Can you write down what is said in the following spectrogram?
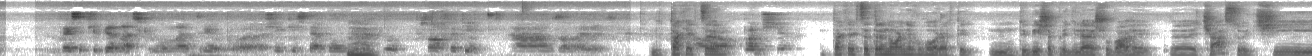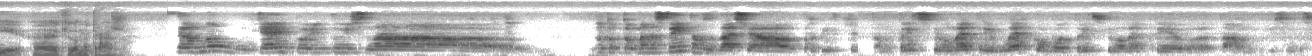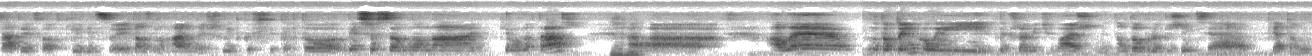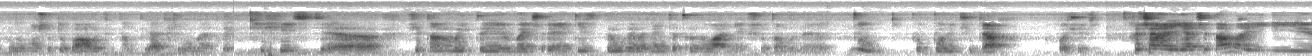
10 чи 15 кілометрів, е, ще якісь темпові. Мгм. Ну, знову ж таки, залежить. Так як це, Потім так як це тренування в горах, ти, ну, ти більше приділяєш уваги е, часу чи е, кілометражу? все одно я орієнтуюсь на. Ну, тобто, в мене стоїть там задача пробігти там 30 кілометрів легко, бо 30 кілометрів е, там 80% від своєї там змагальної швидкості. Тобто більше все одно на кілометраж. А, Але ну тобто інколи, якщо відчуваєш, що там добре біжиться, я там інколи можу додати там 5 кілометрів чи 6, е, чи там вийти ввечері на якесь друге легеньке тренування, якщо там мене ну, по, відчуттях хочуть. Хоча я читала і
